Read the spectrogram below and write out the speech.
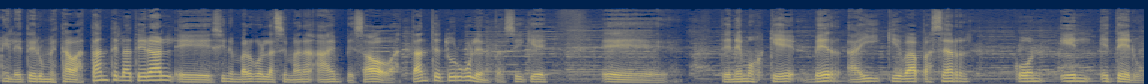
El Ethereum está bastante lateral, eh, sin embargo la semana ha empezado bastante turbulenta, así que tenemos que ver ahí qué va a pasar con el Ethereum.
